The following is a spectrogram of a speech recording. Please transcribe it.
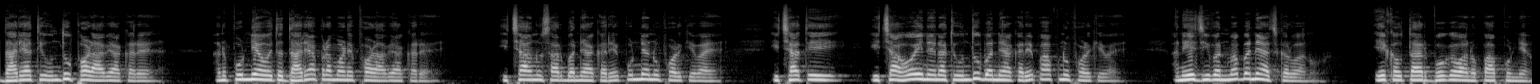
ધાર્યાથી ઊંધું ફળ આવ્યા કરે. અને પુણ્ય હોય તો ધાર્યા પ્રમાણે ફળ આવ્યા કરે. ઈચ્છા અનુસાર બન્યા કરે. પુણ્યનું ફળ કહેવાય. ઈચ્છાથી, ઈચ્છા હોય ને એનાથી ઊંધું બન્યા કરે, પાપનું ફળ કહેવાય. અને એ જીવનમાં બન્યા જ કરવાનું. એક અવતાર ભોગવવાનો પાપ પુણ્ય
